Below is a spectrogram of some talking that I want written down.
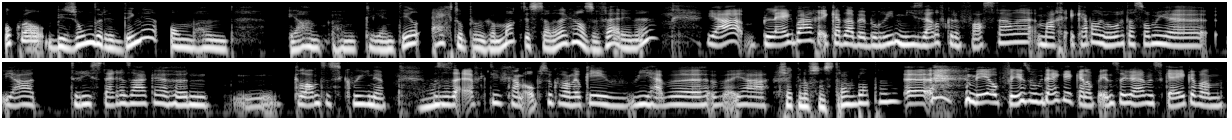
ook wel bijzondere dingen om hun, ja, hun, hun cliënteel echt op hun gemak te stellen. Daar gaan ze ver in, hè? Ja, blijkbaar. Ik heb dat bij Bourine niet zelf kunnen vaststellen. Maar ik heb al gehoord dat sommige ja, drie sterrenzaken hun klanten screenen. Dus dat ze effectief gaan opzoeken van oké, wie hebben we... Ja, Checken of ze een strafblad hebben. eh, nee, op Facebook denk ik en op Instagram eens kijken van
